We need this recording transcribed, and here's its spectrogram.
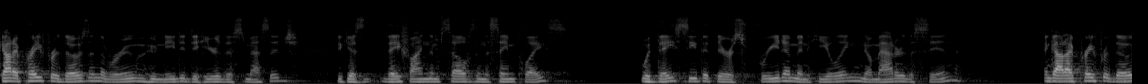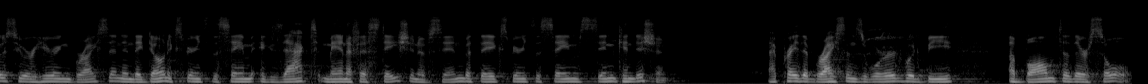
God, I pray for those in the room who needed to hear this message because they find themselves in the same place. Would they see that there is freedom and healing no matter the sin? And God, I pray for those who are hearing Bryson and they don't experience the same exact manifestation of sin, but they experience the same sin condition. I pray that Bryson's word would be a balm to their soul,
